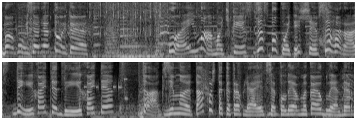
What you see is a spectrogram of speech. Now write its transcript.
Бабуся, рятуйте! Ой, мамочки, заспокойтесь ще, все гаразд. Дихайте, дихайте. Так, зі мною також таке трапляється, коли я вмикаю блендер.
